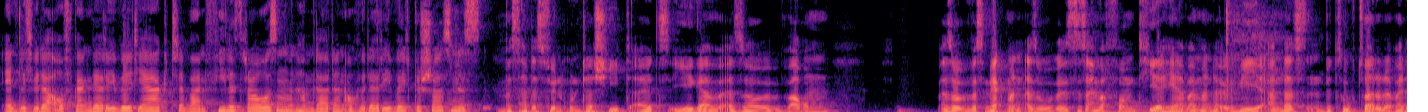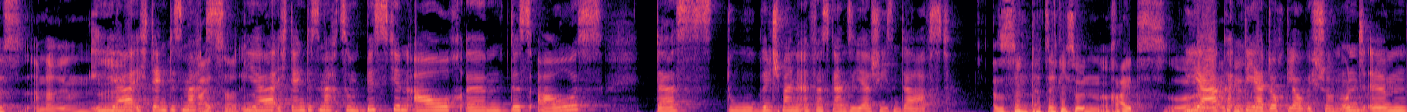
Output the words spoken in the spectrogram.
endlich wieder Aufgang der Rehwildjagd. Da waren viele draußen und haben da dann auch wieder Rehwild geschossen. Das Was hat das für einen Unterschied als Jäger? Also warum Also was merkt man, also ist es einfach vom Tier her, weil man da irgendwie anders einen Bezug zu hat oder weil das anderen äh, Ja, ich denke, das macht ja, ich denke, das macht so ein bisschen auch ähm, das aus, dass du Wildschweine einfach das ganze Jahr schießen darfst. Also es ist dann tatsächlich so ein Reiz? Oder? Ja, okay. ja, doch, glaube ich schon. Und ähm,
